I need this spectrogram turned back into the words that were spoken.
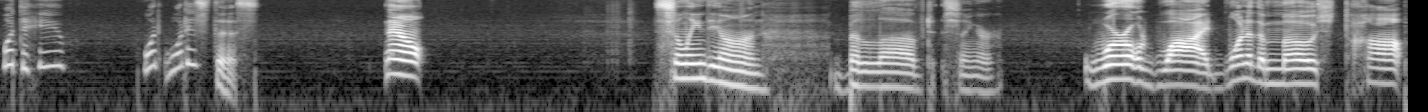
What the hell? What what is this? Now Celine Dion, beloved singer, worldwide, one of the most top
